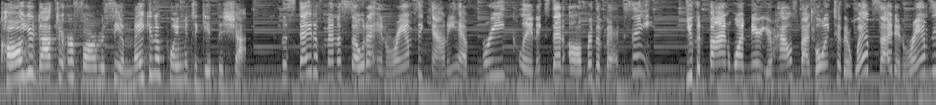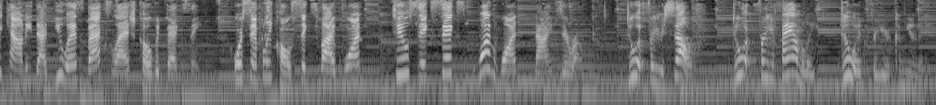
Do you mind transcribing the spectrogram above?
call your doctor or pharmacy and make an appointment to get the shot. The state of Minnesota and Ramsey County have free clinics that offer the vaccine. You can find one near your house by going to their website at ramseycounty.us backslash COVID vaccine or simply call 651 266 1190. Do it for yourself, do it for your family, do it for your community.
